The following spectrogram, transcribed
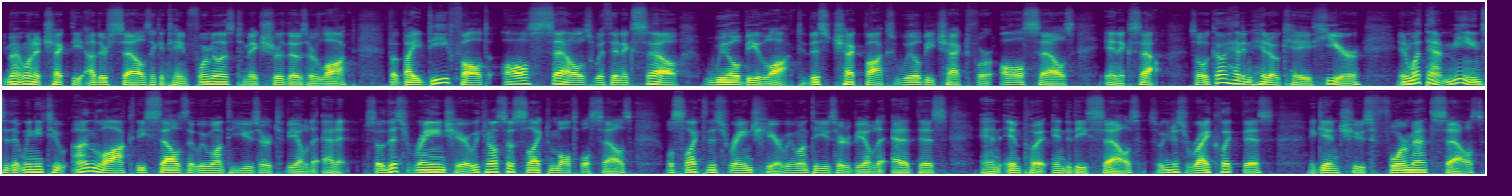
You might want to check the other cells that contain formulas to make sure those are locked. But by default, all cells within Excel will be locked. This checkbox will be checked for all cells in Excel. So we'll go ahead and hit OK here. And what that means is that we need to unlock the cells that we want the user to be able to edit. So this range here, we can also select multiple cells. We'll select this range here. We want the user to be able to edit this and input into these cells. So we can just right click this, again choose Format Cells.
